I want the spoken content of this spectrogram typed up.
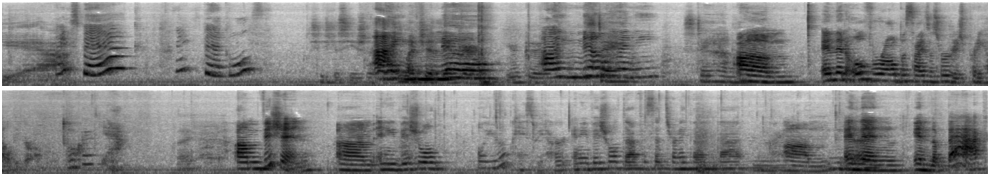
Yeah. Hi, Speck. Hi, Speckles. She's just usually I much know. You're good. I know, Stay. honey. Stay home. Um, and then overall, besides the surgery, is pretty healthy girl. okay. Yeah. Right. Um, vision. Um, any visual? Oh, you're okay, sweetheart. Any visual deficits or anything like that? Um, and then in the back,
